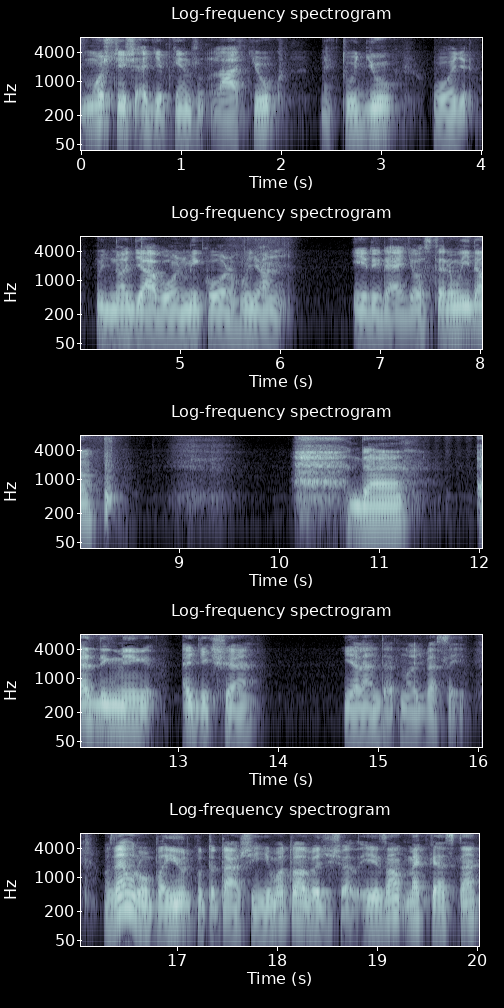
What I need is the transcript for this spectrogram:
most is egyébként látjuk, meg tudjuk, hogy úgy nagyjából mikor, hogyan ér ide egy aszteroida, de eddig még egyik se jelentett nagy veszélyt. Az Európai űrkutatási Hivatal, vagyis az ESA megkezdte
